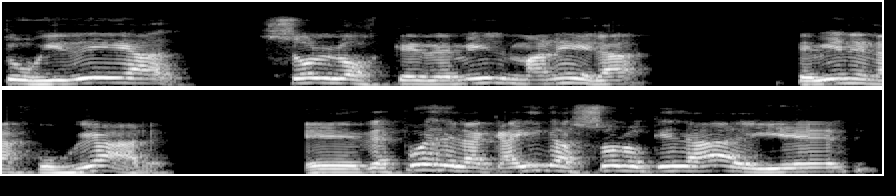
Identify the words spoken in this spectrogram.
tus ideas son los que de mil maneras te vienen a juzgar. Eh, después de la caída solo queda alguien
